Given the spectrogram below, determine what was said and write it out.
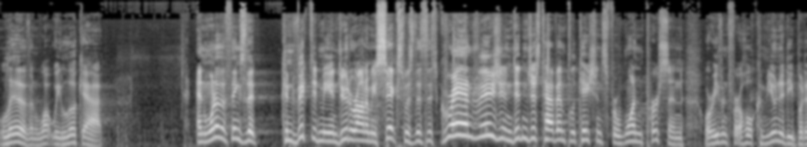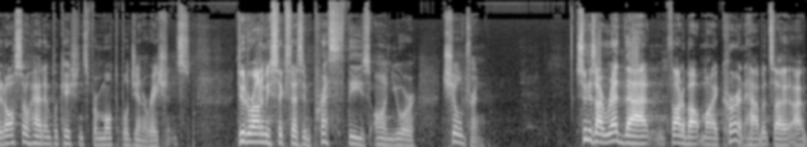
live and what we look at. And one of the things that convicted me in Deuteronomy 6 was that this grand vision didn't just have implications for one person or even for a whole community, but it also had implications for multiple generations. Deuteronomy 6 says, Impress these on your children. As soon as I read that and thought about my current habits, I, I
